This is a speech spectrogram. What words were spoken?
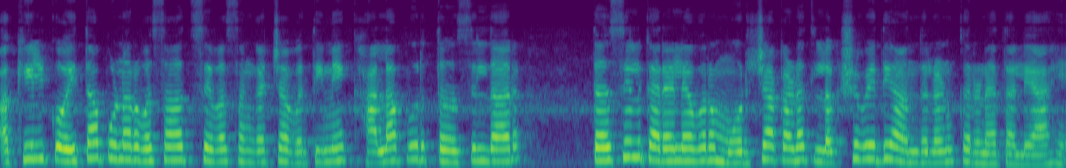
अखिल कोयता पुनर्वसाहत सेवा संघाच्या वतीने खालापूर तहसीलदार तहसील कार्यालयावर मोर्चा काढत लक्षवेधी आंदोलन करण्यात आले आहे.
